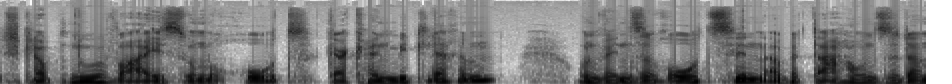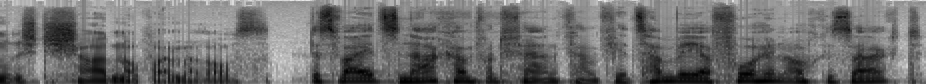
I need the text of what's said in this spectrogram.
ich glaube, nur weiß und rot, gar keinen mittleren. Und wenn sie rot sind, aber da hauen sie dann richtig Schaden auf einmal raus. Das war jetzt Nahkampf und Fernkampf. Jetzt haben wir ja vorhin auch gesagt,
